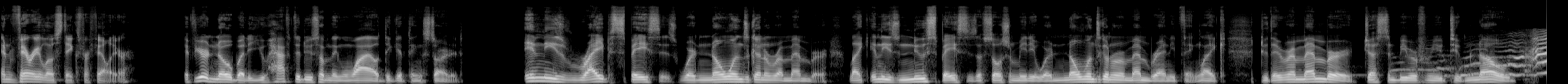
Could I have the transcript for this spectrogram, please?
and very low stakes for failure. If you're nobody, you have to do something wild to get things started. In these ripe spaces where no one's gonna remember, like in these new spaces of social media where no one's gonna remember anything, like, do they remember Justin Bieber from YouTube? No. Oh,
